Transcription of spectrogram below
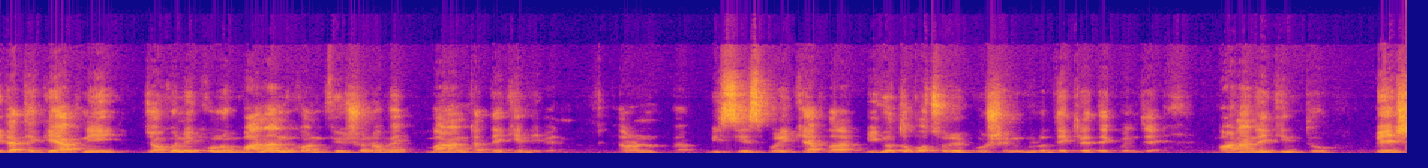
এটা থেকে আপনি যখনই কোনো বানান কনফিউশন হবে, বানানটা দেখে নেবেন। কারণ বিসিএস পরীক্ষা আপনারা বিগত বছরের কোশ্চেনগুলো দেখলে দেখবেন যে বানানে কিন্তু বেশ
